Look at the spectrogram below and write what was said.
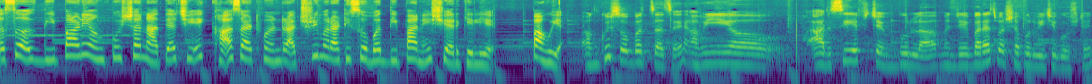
तसंच दीपा आणि अंकुशच्या नात्याची एक खास आठवण राजश्री मराठी सोबत दीपाने शेअर केली आहे. पाहूया. अंकुश सोबतचाच आहे. आम्ही आर सी एफ चेंबूरला म्हणजे बऱ्याच वर्षापूर्वीची गोष्ट आहे.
